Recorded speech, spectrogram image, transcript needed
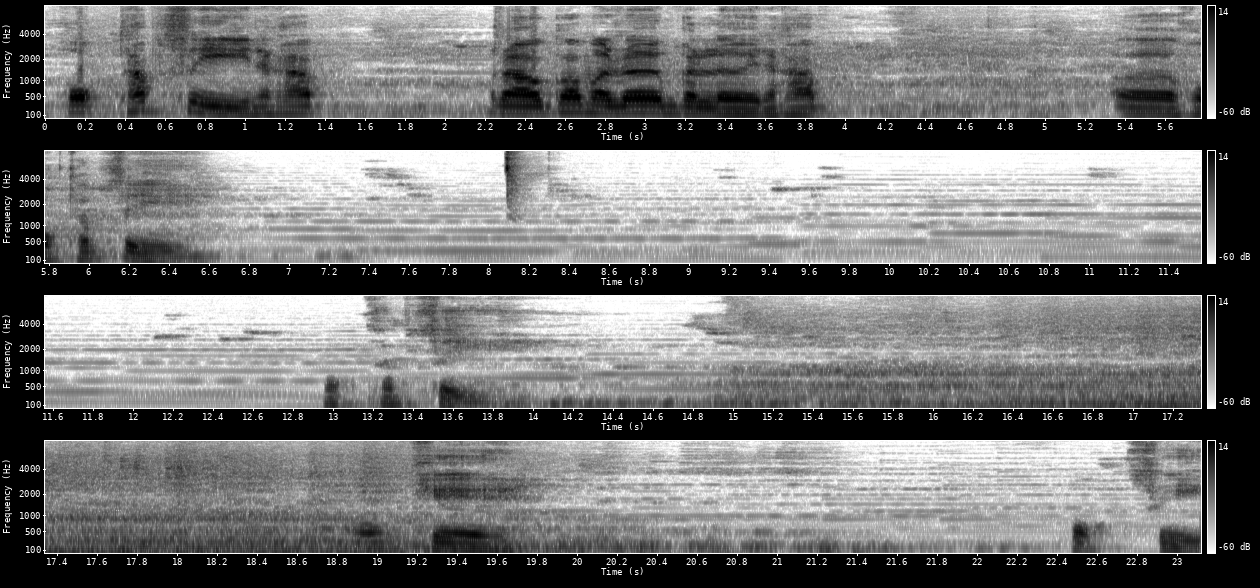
6ทับ4นะครับ เราก็มาเริ่มกันเลยนะครับ เอ่อ6ทับ4 6ทับ4โอเค หกสี่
